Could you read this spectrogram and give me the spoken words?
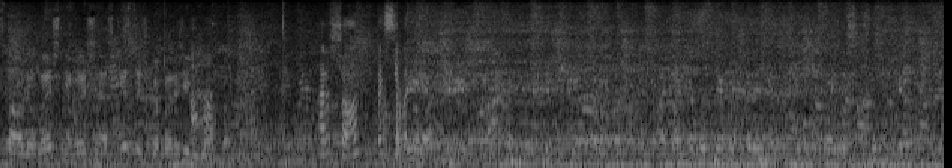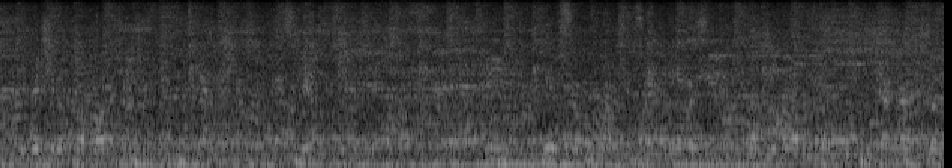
Ставлю вишню, вишня з кісточкою, бережіть Ага. пломби. Хорошо, спасибо. А так как у тебя машина нет, конечно, поесть супер, тебе через два года чуть-чуть лет, и ты все, короче, все уже возьмешь. Я, короче, чтобы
